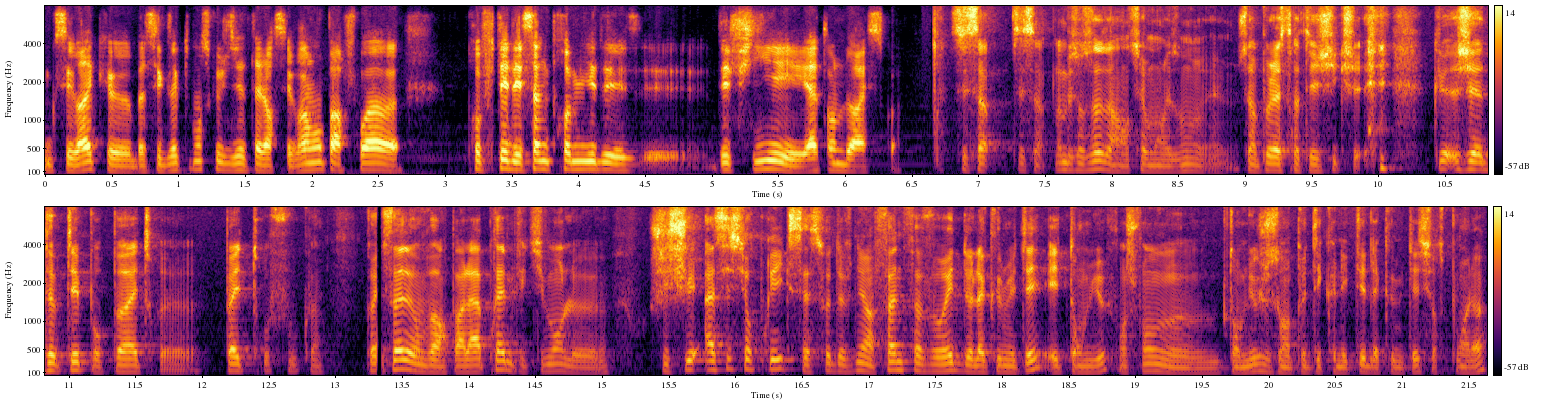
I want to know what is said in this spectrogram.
Donc c'est vrai que bah, c'est exactement ce que je disais tout à l'heure. C'est vraiment parfois euh, profiter des cinq premiers dé- dé- défis et attendre le reste. C'est ça, c'est ça. Non mais sur ça t'as entièrement raison. C'est un peu la stratégie que j'ai adoptée pour pas pas être trop fou quoi. Encore une fois on va en reparler après mais effectivement le je suis assez surpris que ça soit devenu un fan favorite de la communauté et tant mieux franchement euh, tant mieux que je sois un peu déconnecté de la communauté sur ce point-là.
